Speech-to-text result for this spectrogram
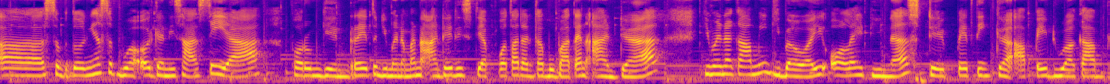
uh, sebetulnya sebuah organisasi ya. Forum genre itu di mana-mana ada di setiap kota dan kabupaten ada. Di mana kami dibawahi oleh Dinas DP3AP2KB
